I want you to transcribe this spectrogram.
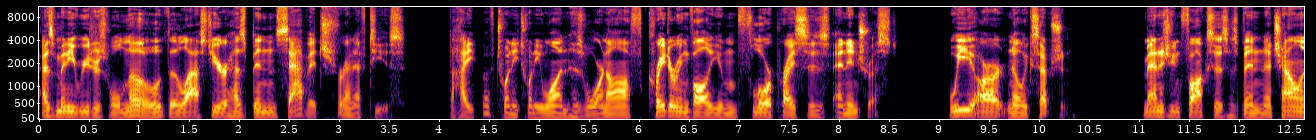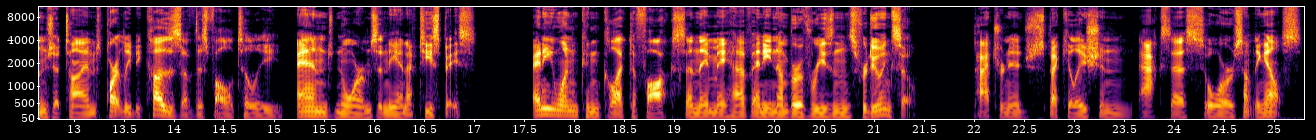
As many readers will know, the last year has been savage for NFTs. The hype of 2021 has worn off, cratering volume, floor prices, and interest. We are no exception. Managing foxes has been a challenge at times, partly because of this volatility and norms in the NFT space. Anyone can collect a fox, and they may have any number of reasons for doing so patronage, speculation, access, or something else.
